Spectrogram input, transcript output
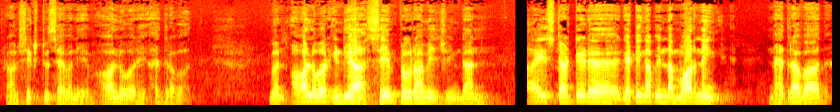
from 6 to 7 a.m. all over Hyderabad. When all over India, same program is being done. I started uh, getting up in the morning in Hyderabad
